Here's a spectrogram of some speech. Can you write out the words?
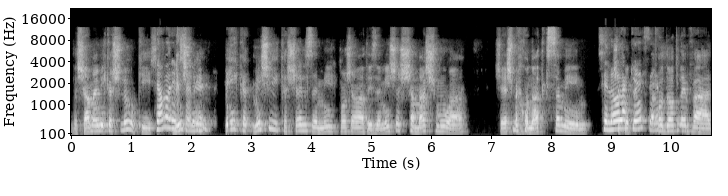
ושם הם ייכשלו, כי... שם נכשלים. מי, מי שייכשל זה מי, כמו שאמרתי, זה מי ששמע שמועה, שיש מכונת קסמים, שלא עולה כסף, עבודות לבד,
